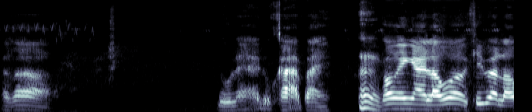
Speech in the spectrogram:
แล้วก็ ดูแลลูกค้าไป เพราะง่ายๆเราก็คิดว่าเรา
